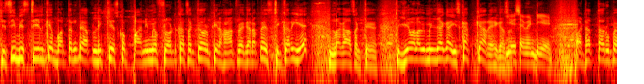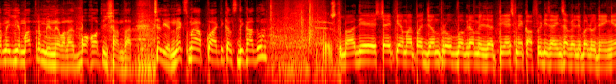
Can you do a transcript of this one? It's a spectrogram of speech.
किसी भी स्टील के बर्तन पे आप लिख के इसको पानी में फ्लोट कर सकते हैं और फिर हाथ वगैरह पे स्टिकर ये लगा सकते हैं। तो ये वाला भी मिल जाएगा इसका क्या रहेगा सर? ये 78 अठहत्तर रुपए में ये मात्र मिलने वाला है बहुत ही शानदार। चलिए नेक्स्ट मैं आपको आर्टिकल्स दिखा दूँ। उसके बाद ये इस टाइप की हमारे पास जंप रोप वगैरह मिल जाती है इसमें काफ़ी डिज़ाइन अवेलेबल हो जाएँगे।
